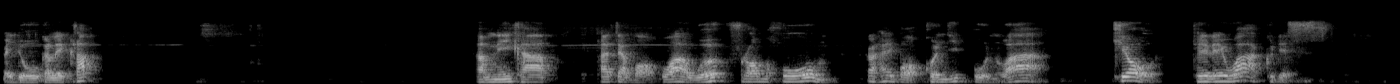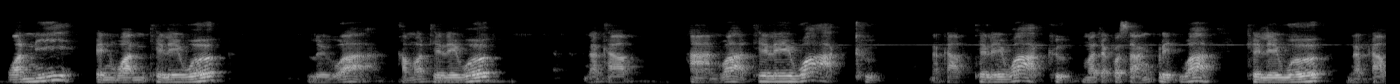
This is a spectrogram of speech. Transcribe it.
ไปดูกันเลยครับคำนี้ครับ ถ้าจะบอกว่า work from home ก็ให้บอกคนญี่ปุ่นว่าเคียวเทเลวาคุเดสวันนี้เป็นวันเทเลเวิร์ก หรือว่าคำว่าเทเลเวิร์กนะครับ อ่านว่าเทเลวาคือนะครับเทเลวาคือมาจากภาษาอังกฤษว่าเทเลเวิร์กนะครับ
